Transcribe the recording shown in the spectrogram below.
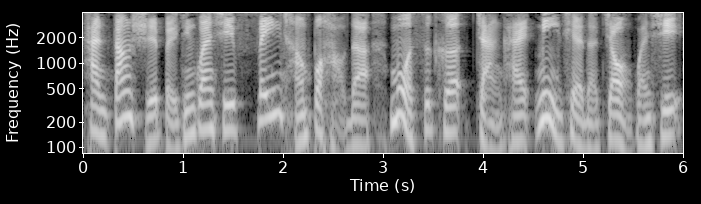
和当时北京关系非常不好的莫斯科展开密切的交往关系，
